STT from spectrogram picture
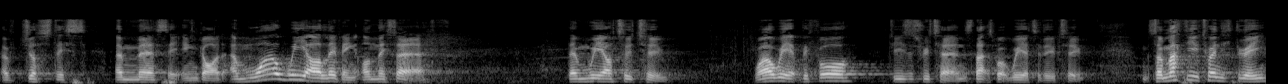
of justice and mercy in God. And while we are living on this earth, then we are to too. While we, are before Jesus returns, that's what we are to do too. So Matthew 23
